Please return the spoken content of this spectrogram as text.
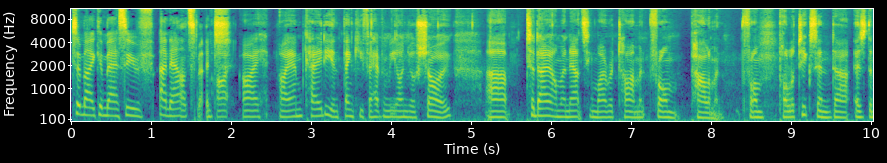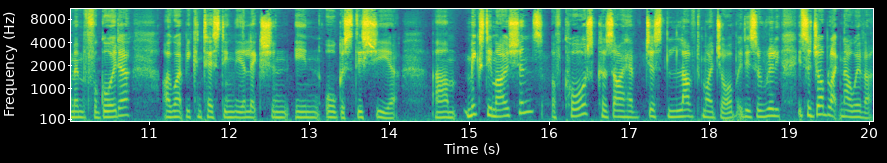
to make a massive announcement. I, I, I am Katie, and thank you for having me on your show. Uh, today I'm announcing my retirement from Parliament, from politics, and uh, as the member for Goyder, I won't be contesting the election in August this year. Um, mixed emotions, of course, because I have just loved my job. It is a really, it's a job like no ever,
